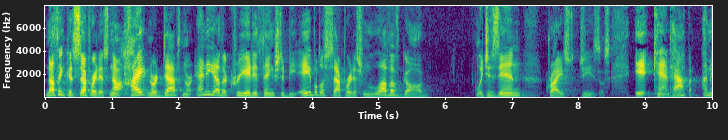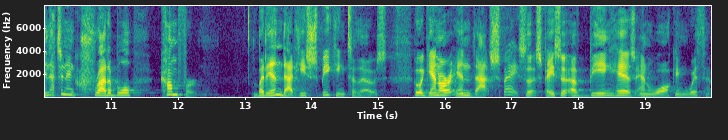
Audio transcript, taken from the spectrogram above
Nothing could separate us. Not height, nor depth, nor any other created thing should be able to separate us from the love of God, which is in Christ Jesus. It can't happen. I mean, that's an incredible comfort. But in that, he's speaking to those who, again, are in that space, that space of being his and walking with him.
